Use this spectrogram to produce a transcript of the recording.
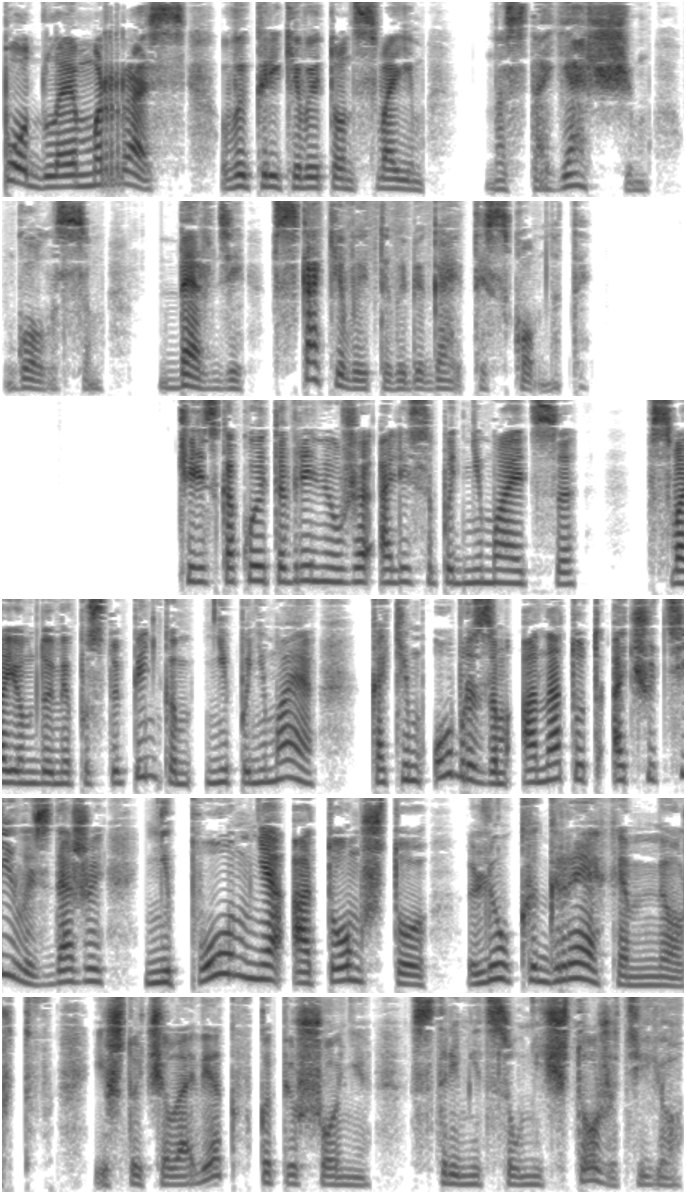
подлая мразь!» — выкрикивает он своим настоящим голосом. Берди вскакивает и выбегает из комнаты. Через какое-то время уже Алиса поднимается в своем доме по ступенькам, не понимая, каким образом она тут очутилась, даже не помня о том, что Люк Грехем мертв и что человек в капюшоне стремится уничтожить ее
